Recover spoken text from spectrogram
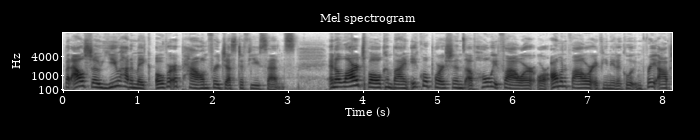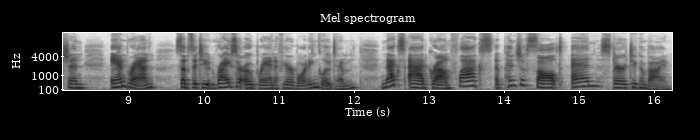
but I'll show you how to make over a pound for just a few cents. In a large bowl, combine equal portions of whole wheat flour or almond flour if you need a gluten free option, and bran. Substitute rice or oat bran if you're avoiding gluten. Next, add ground flax, a pinch of salt, and stir to combine.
